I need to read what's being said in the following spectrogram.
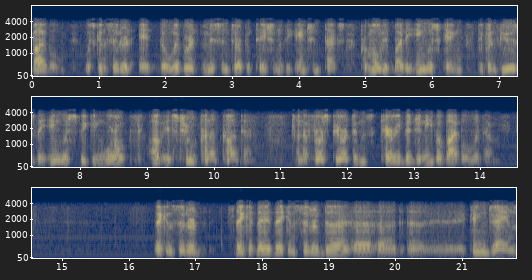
Bible was considered a deliberate misinterpretation of the ancient text promoted by the English king to confuse the English speaking world of its true content. And the first Puritans carried the Geneva Bible with them. They considered they they they considered uh, uh, uh, King James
